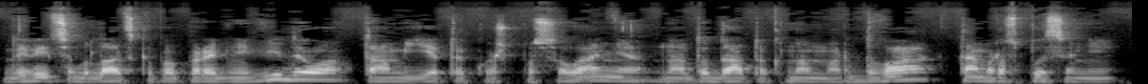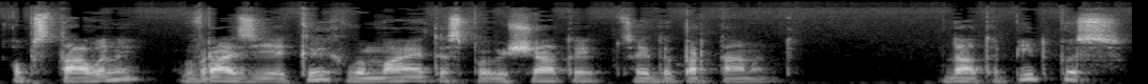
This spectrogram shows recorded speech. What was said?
дивіться, будь ласка, попереднє відео. Там є також посилання на додаток номер 2 Там розписані обставини, в разі яких ви маєте сповіщати цей департамент. Дата, підпис.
